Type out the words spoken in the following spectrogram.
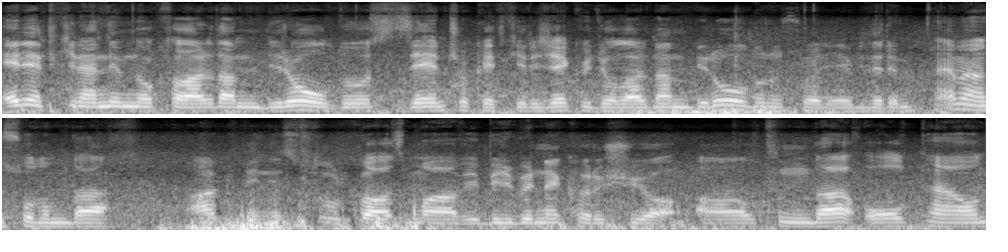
en etkilendiğim noktalardan biri olduğu, size en çok etkileyecek videolardan biri olduğunu söyleyebilirim. Hemen solumda Akdeniz, turkuaz, mavi birbirine karışıyor. Altında Old Town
